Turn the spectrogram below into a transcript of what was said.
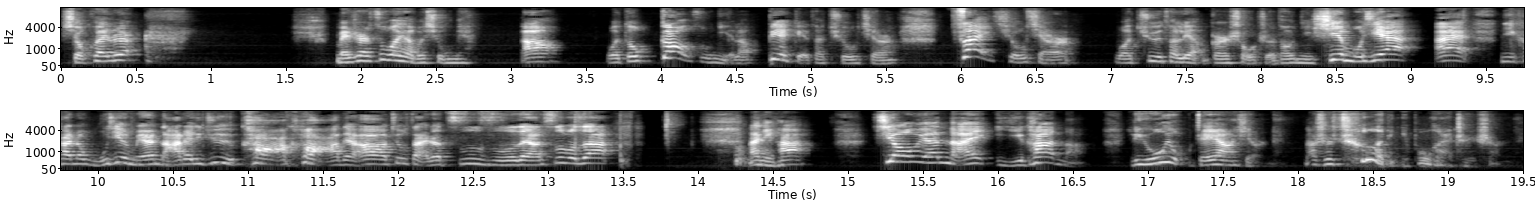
小快乐，没事坐下吧，兄弟啊！我都告诉你了，别给他求情，再求情，我锯他两根手指头，你信不信？哎，你看这吴敬明拿这个锯，咔咔的啊，就在这滋滋的，是不是？那你看焦元南一看呢，刘勇这样型的，那是彻底不敢吱声的。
